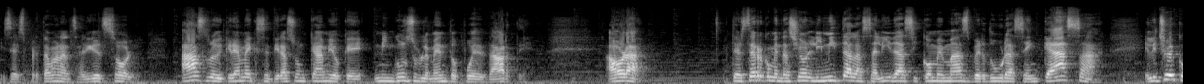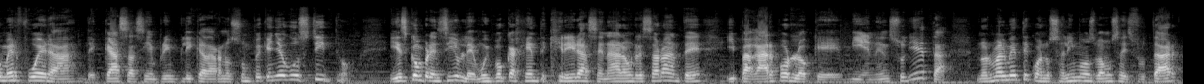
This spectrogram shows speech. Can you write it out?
y se despertaban al salir el sol. Hazlo y créame que sentirás un cambio que ningún suplemento puede darte. Ahora, Tercera recomendación, limita las salidas y come más verduras en casa. El hecho de comer fuera de casa siempre implica darnos un pequeño gustito. Y es comprensible, muy poca gente quiere ir a cenar a un restaurante y pagar por lo que viene en su dieta. Normalmente cuando salimos vamos a disfrutar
